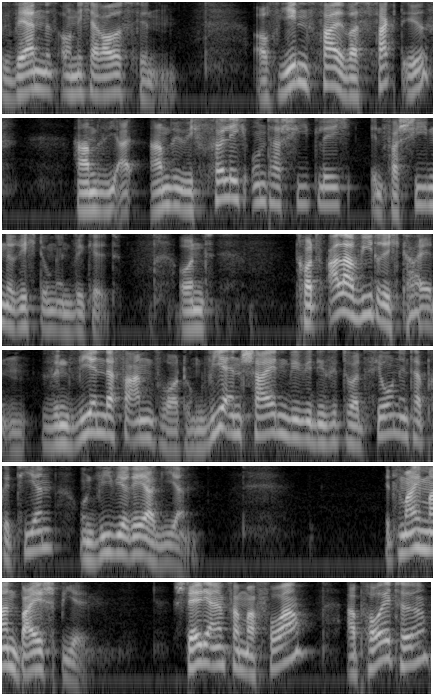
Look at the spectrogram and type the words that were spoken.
wir werden es auch nicht herausfinden. Auf jeden Fall, was Fakt ist, haben sie, haben sie sich völlig unterschiedlich in verschiedene Richtungen entwickelt. Und Trotz aller Widrigkeiten sind wir in der Verantwortung. Wir entscheiden, wie wir die Situation interpretieren und wie wir reagieren. Jetzt mache ich mal ein Beispiel. Stell dir einfach mal vor, ab heute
